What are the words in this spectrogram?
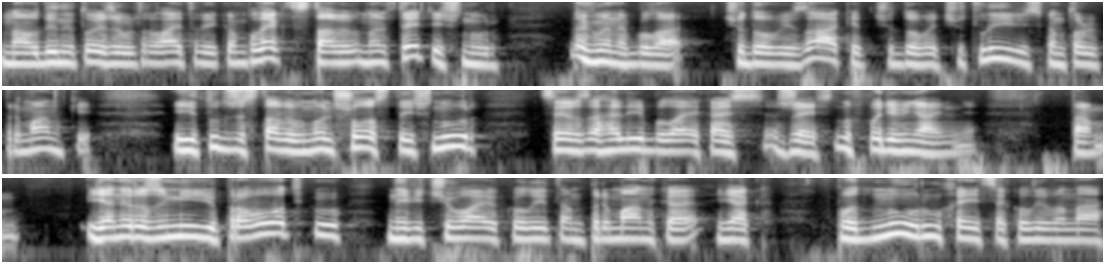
на один і той же ультралайтовий комплект, ставив 0,3 шнур. Ну, в мене була чудовий закид, чудова чутливість, контроль приманки. І тут же ставив 0,6 шнур. Це взагалі була якась жесть. Ну, в порівнянні. Там, я не розумію проводку, не відчуваю, коли там приманка як по дну рухається, коли вона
